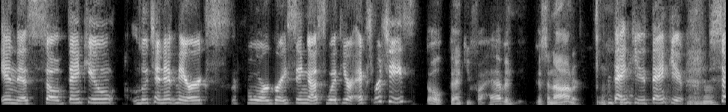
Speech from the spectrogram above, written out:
in this. So thank you, Lieutenant Merricks, for gracing us with your expertise. Oh, thank you for having me. It's an honor. Thank you. Thank you. Mm-hmm. So,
